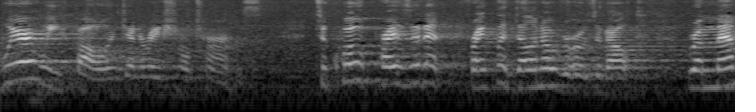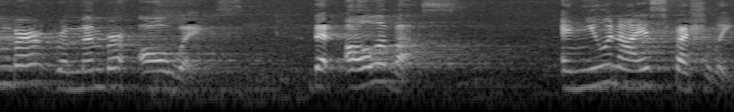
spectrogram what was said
where we fall in generational terms, to quote President Franklin Delano Roosevelt, remember, remember always that all of us, and you and I especially,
